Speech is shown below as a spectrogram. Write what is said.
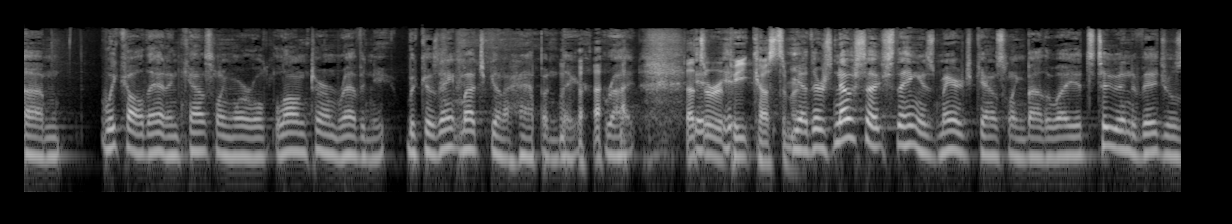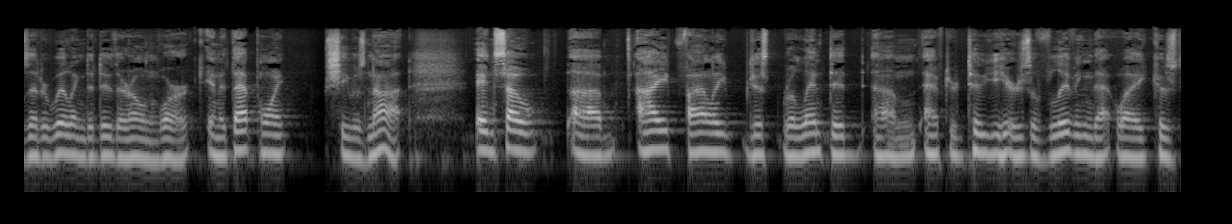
um, we call that in counseling world long-term revenue because ain't much going to happen there, right? That's it, a repeat it, customer. Yeah, there's no such thing as marriage counseling, by the way. It's two individuals that are willing to do their own work. And at that point, she was not. And so uh, I finally just relented um, after two years of living that way because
